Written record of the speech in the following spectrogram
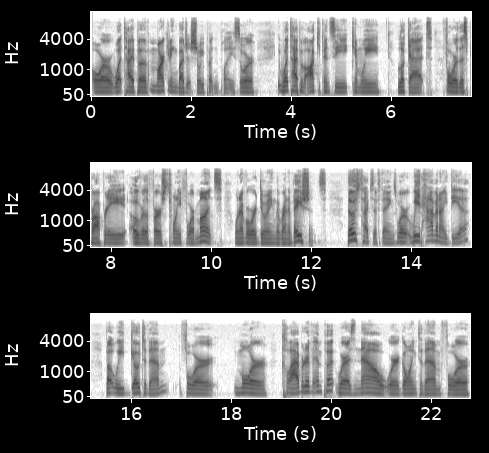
or what type of marketing budget should we put in place or what type of occupancy can we look at for this property over the first 24 months whenever we're doing the renovations those types of things where we'd have an idea but we'd go to them for more collaborative input whereas now we're going to them for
